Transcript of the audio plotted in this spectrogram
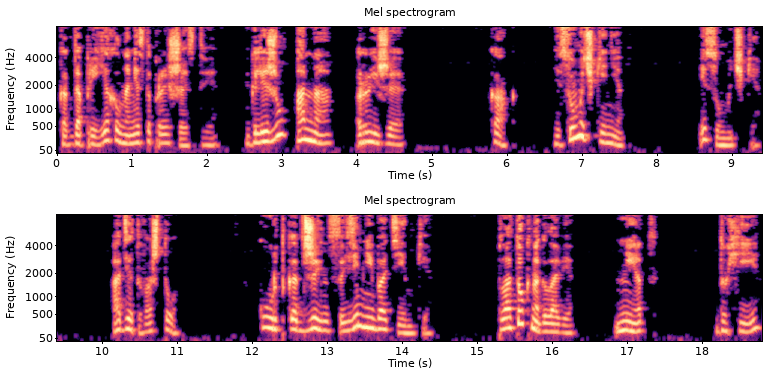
когда приехал на место происшествия. Гляжу, она, рыжая. Как? И сумочки нет? И сумочки. Одета во что? Куртка, джинсы, зимние ботинки. Платок на голове? Нет. Духи?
